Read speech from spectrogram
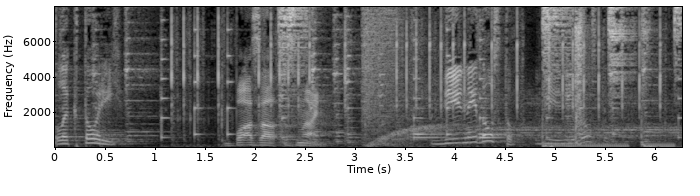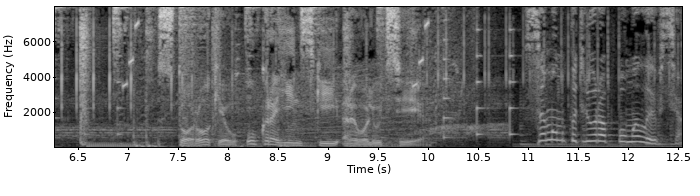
Лекторій. База знань. Вільний доступ. Вільний доступ. 100 років українській революції. Симон Петлюра помилився,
